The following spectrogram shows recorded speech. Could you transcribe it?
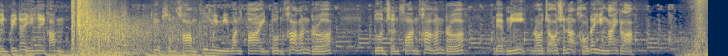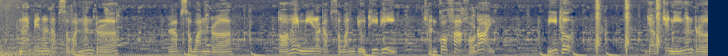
เป็นไปได้ยังไงกัน เทพสงครามผู้ไม่มีวันตายโดนฆ่างั้นเหรอ โดนเฉินฟานฆ่างั้นเหรอ แบบนี้เราจะเอาชนะเขาได้ยังไงกล่ะ นายเป็นระดับสวรรค์งั้นเหรอ ระดับสวรรค์เหรอ ต่อให้มีระดับสวรรค์อยู่ที่นี่ ฉันก็ฆ่าเขาได้ หนีเถอะ อยากจะหนีงั้นเหรอ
